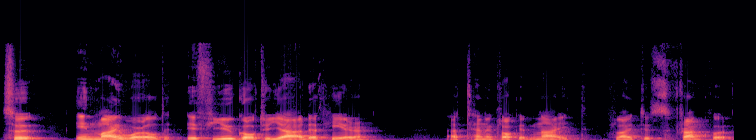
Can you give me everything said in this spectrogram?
So in my world, if you go to Gärdet here at 10 o'clock at night, fly to Frankfurt,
